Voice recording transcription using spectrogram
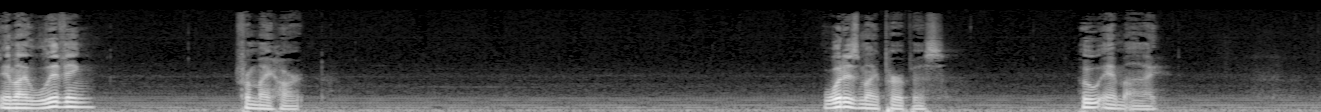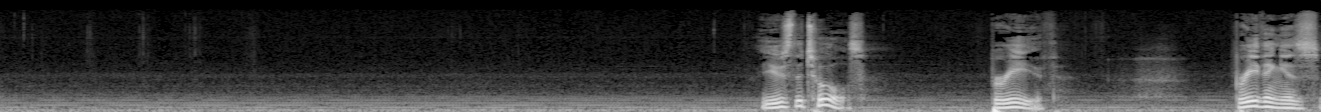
Am I living from my heart? What is my purpose? Who am I? Use the tools. Breathe. Breathing is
